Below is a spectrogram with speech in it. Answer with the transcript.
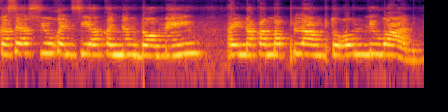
Kasi as you can see, ang kanyang domain ay nakamap lang to only one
